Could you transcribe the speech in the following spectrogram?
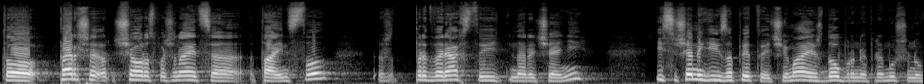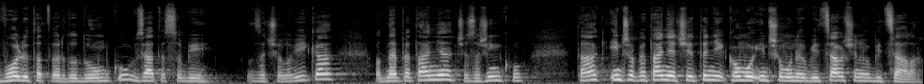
то перше, що розпочинається таїнство, при дверях стоїть наречені, і священник їх запитує, чи маєш добру непримушену волю та тверду думку взяти собі за чоловіка одне питання, чи за жінку. Так? Інше питання, чи ти нікому іншому не обіцяв чи не обіцяла.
